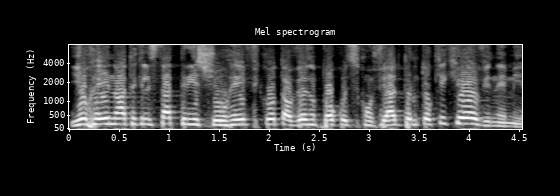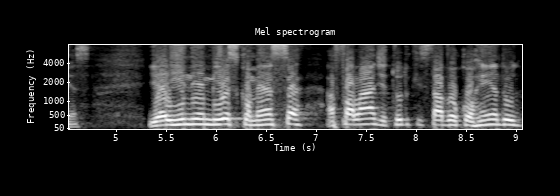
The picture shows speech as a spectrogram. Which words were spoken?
E o rei nota que ele está triste. O rei ficou talvez um pouco desconfiado e perguntou: o que, que houve, Neemias? E aí Neemias começa a falar de tudo que estava ocorrendo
